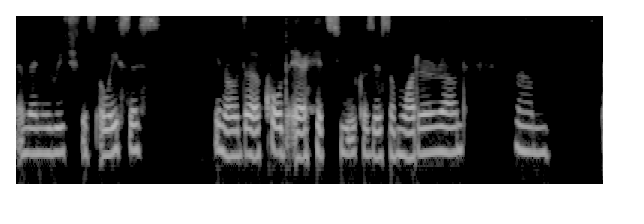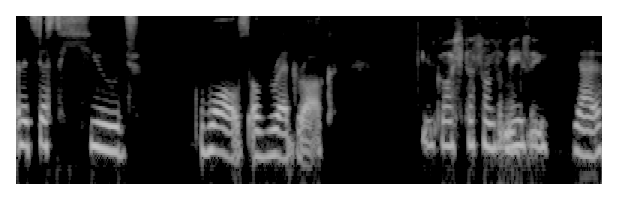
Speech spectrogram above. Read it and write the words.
and then you reach this oasis. You know, the cold air hits you because there's some water around. Um, and it's just huge walls of red rock. Gosh, that sounds amazing. Yeah.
